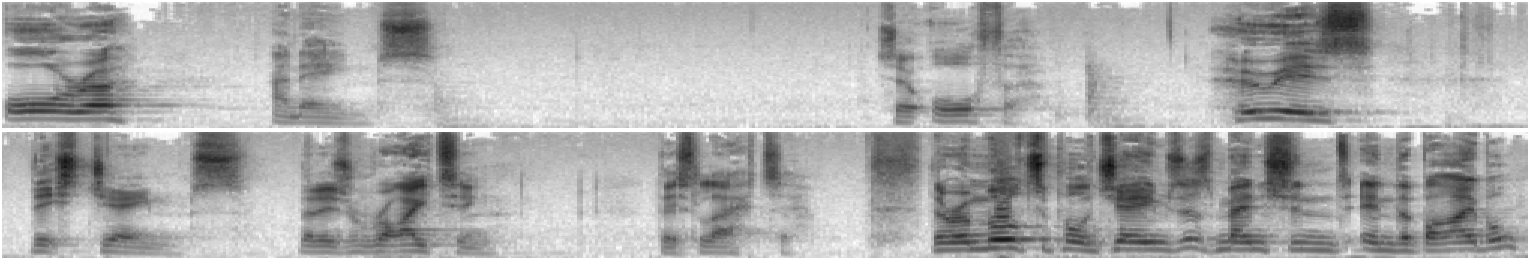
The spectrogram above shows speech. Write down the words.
aura, and aims. So, author. Who is this James that is writing this letter? There are multiple Jameses mentioned in the Bible.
